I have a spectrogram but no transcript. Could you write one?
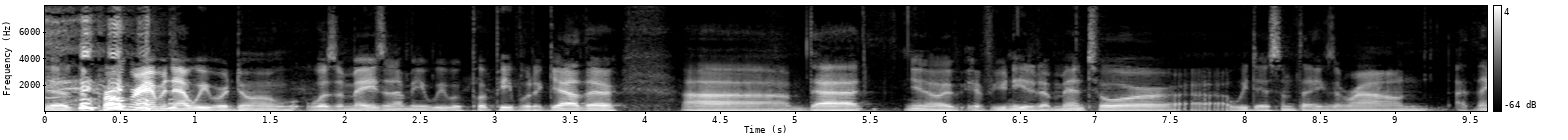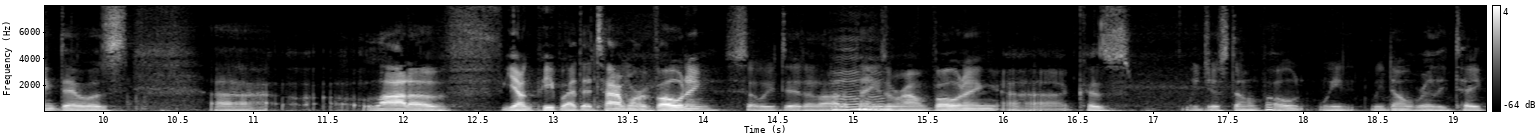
the, the programming that we were doing was amazing. I mean, we would put people together um, that you know, if, if you needed a mentor, uh, we did some things around. I think there was uh, a lot of young people at the time were voting, so we did a lot of things around voting because we just don't vote. We we don't really take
